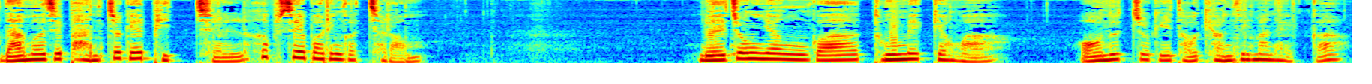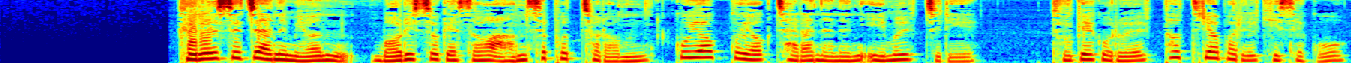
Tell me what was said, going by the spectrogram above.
나머지 반쪽의 빛을 흡수해버린 것처럼. 뇌종양과 동맥경화, 어느 쪽이 더 견딜만 할까? 글을 쓰지 않으면 머릿속에서 암세포처럼 꾸역꾸역 자라나는 이물질이 두개골을 터트려버릴 기세고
